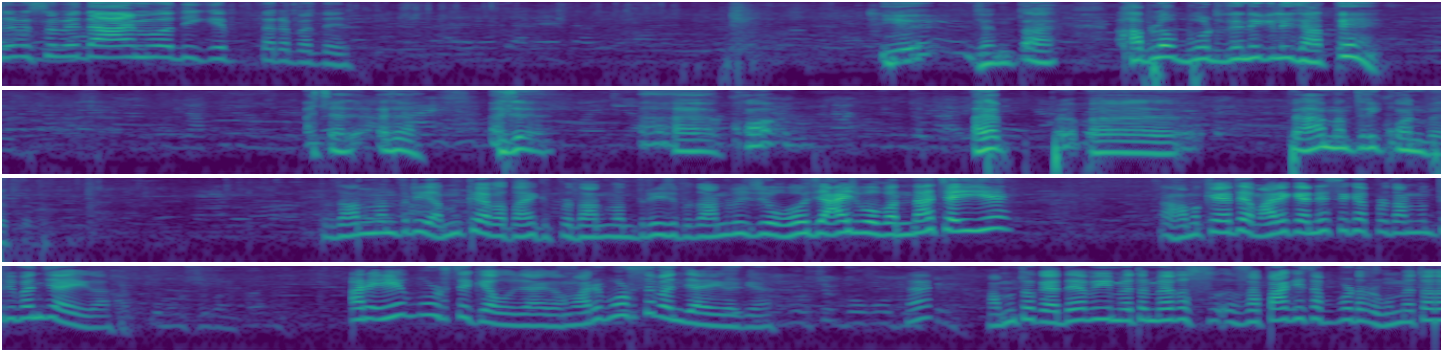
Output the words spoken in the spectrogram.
सिर्फ़ सुविधाएँ मोदी के तरफ़ है ये जनता है। आप लोग वोट देने के लिए जाते हैं? अच्छा अच्छा अच्छा कौन अच्छा प्र- अ, प्रधानमंत्री कौन बेहतर प्रधानमंत्री हम क्या बताएँ कि प्रधानमंत्री प्रधानमंत्री जो हो जाए वो बनना चाहिए। हम कहते हमारे कहने से क्या प्रधानमंत्री बन जाएगा? अरे, एक वोट से क्या हो जाएगा? हमारे वोट से बन जाएगा क्या? है? हम तो कहते हैं, अभी मैं तो मैं तो सपा की सपोर्टर हूँ, मैं तो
